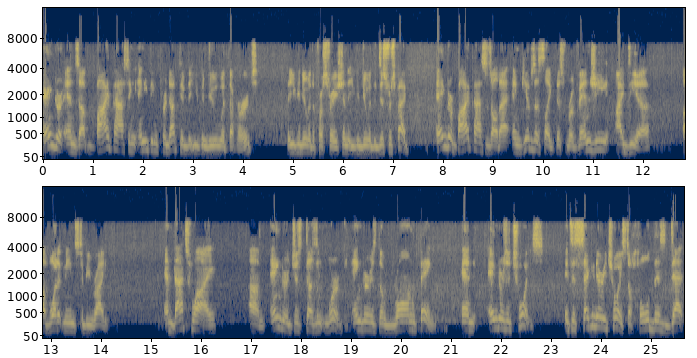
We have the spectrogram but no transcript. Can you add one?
Anger ends up bypassing anything productive that you can do with the hurt, that you can do with the frustration, that you can do with the disrespect. Anger bypasses all that and gives us like this revengey idea of what it means to be right. And that's why um, anger just doesn't work. Anger is the wrong thing. And anger is a choice. It's a secondary choice to hold this debt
